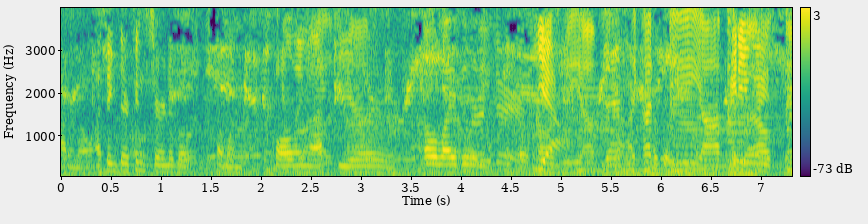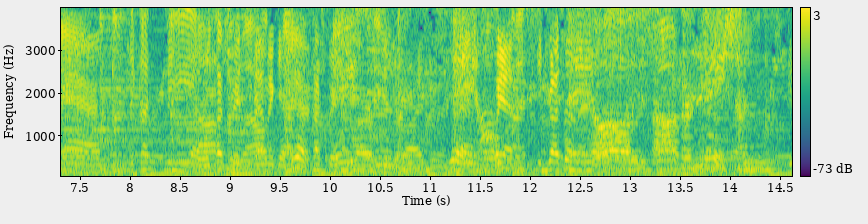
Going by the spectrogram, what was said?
I don't know. I think they're concerned about someone falling off here. Or, Oh, liability. Okay. yeah. Calls me up, then they cut me off. the Anyways, um, they cut me We'll touch the base with them welfare. again. Touch base with our supervisor. Yeah. But yeah, you guys Pay all are. these sovereign nations. The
